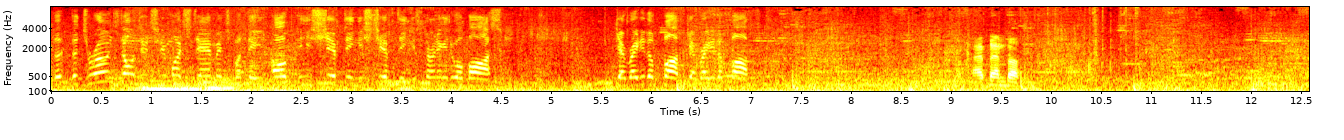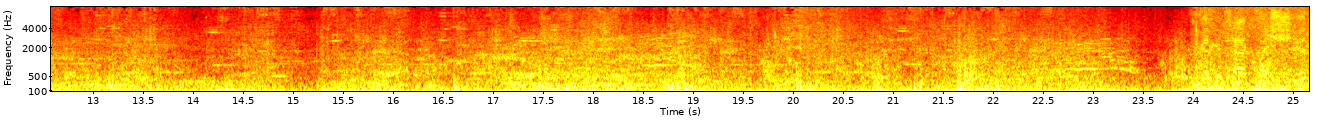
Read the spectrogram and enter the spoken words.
The, the drones don't do too much damage, but they... Oh, he's shifting, he's shifting, he's turning into a boss. Get ready to buff, get ready to buff. By shit.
